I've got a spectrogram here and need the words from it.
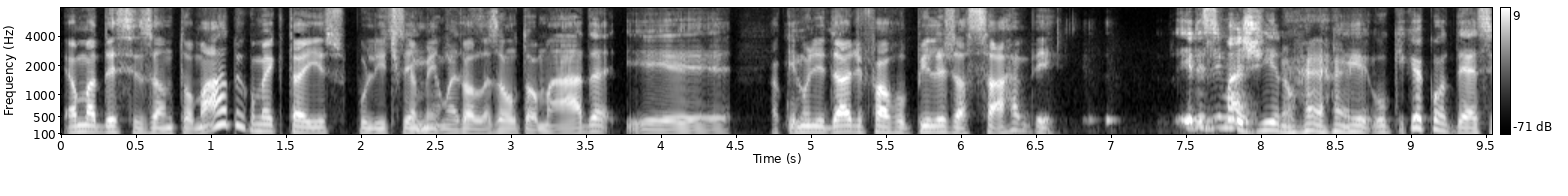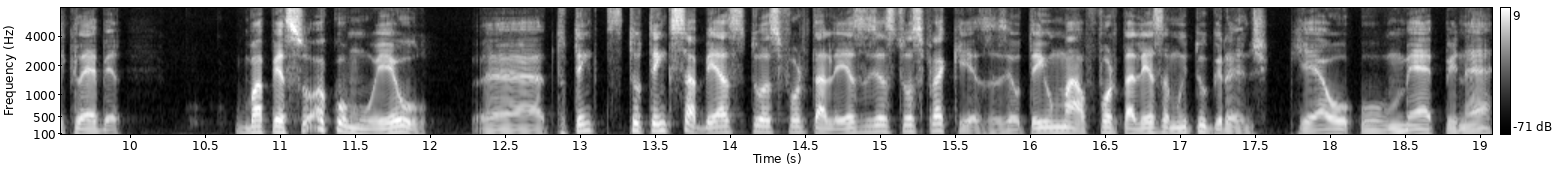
É uma decisão tomada? Como é que está isso politicamente Sim, é uma falando? decisão tomada e A comunidade farroupilha já sabe? eles imaginam. o que, que acontece, Kleber? Uma pessoa como eu, eh, tu, tem, tu tem que saber as tuas fortalezas e as tuas fraquezas. Eu tenho uma fortaleza muito grande, que é o, o MAP, né?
